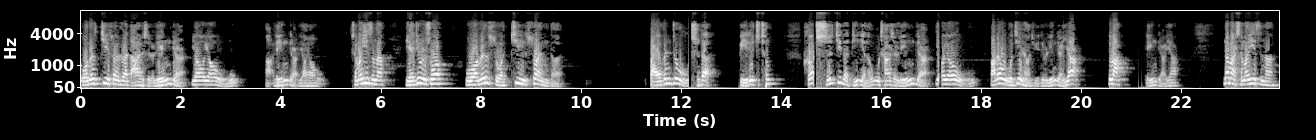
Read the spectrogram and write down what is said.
我们计算出来答案是零点幺幺五啊，零点幺幺五，什么意思呢？也就是说，我们所计算的百分之五十的。比例支撑和实际的底点的误差是零点幺幺五，把这个五进上去就是零点一二，对吧？零点一二，那么什么意思呢？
